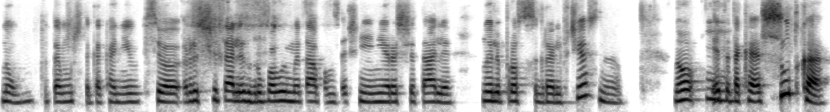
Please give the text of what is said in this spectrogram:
ну, потому что как они все рассчитали с групповым этапом, точнее, не рассчитали, ну или просто сыграли в честную. Но mm. это такая шутка,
